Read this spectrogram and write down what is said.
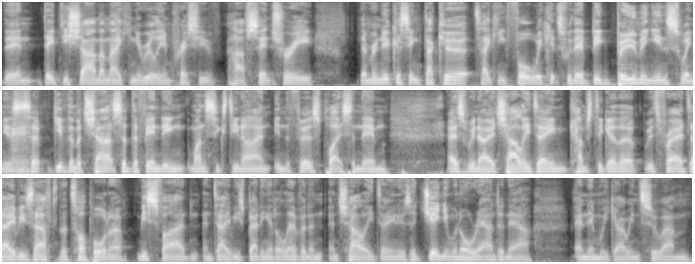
Then Deepti Sharma making a really impressive half century. Then Renuka Singh Thakur taking four wickets with their big booming in swingers mm. to give them a chance of defending 169 in the first place. And then, as we know, Charlie Dean comes together with Freya Davies after the top order misfired, and Davies batting at 11, and, and Charlie Dean, is a genuine all rounder now. And then we go into um,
